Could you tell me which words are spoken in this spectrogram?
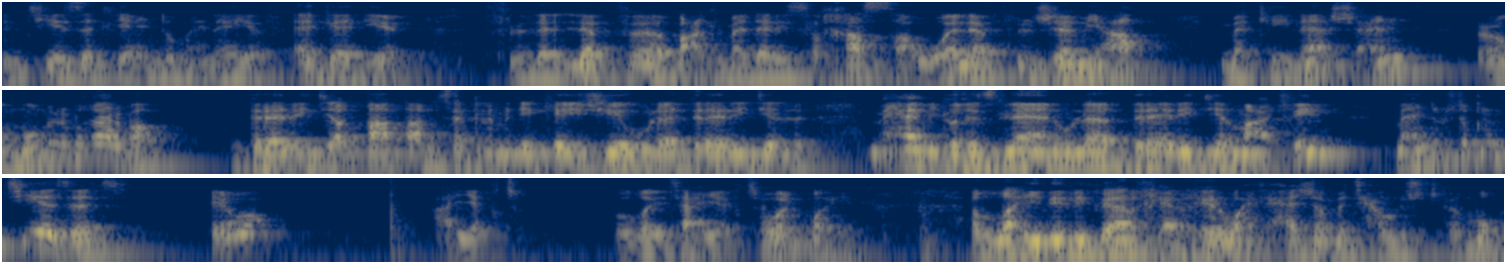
الامتيازات اللي عندهم هنايا في أكادير لا في بعض المدارس الخاصة ولا في الجامعة ما كايناش عند عموم المغاربة. الدراري ديال طاطا مساكن ملي كيجيو ولا الدراري ديال محامد الغزلان ولا الدراري ديال ما فين ما عندهمش دوك الامتيازات. أيوا عيقتو والله تعيقت المهم. الله يدير لي فيها الخير غير واحد الحاجة ما تحاولوش تفهموا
